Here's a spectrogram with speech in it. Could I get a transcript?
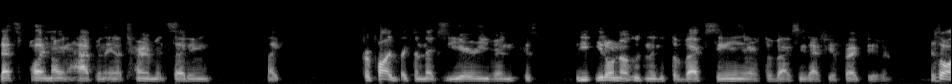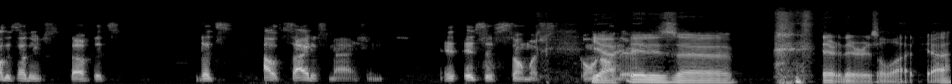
that's probably not going to happen in a tournament setting, like for probably like the next year, even because you, you don't know who's going to get the vaccine or if the vaccine is actually effective. And there's all this other stuff that's that's outside of Smash, and it, it's just so much going yeah, on there. it is. Uh, there there is a lot. Yeah,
